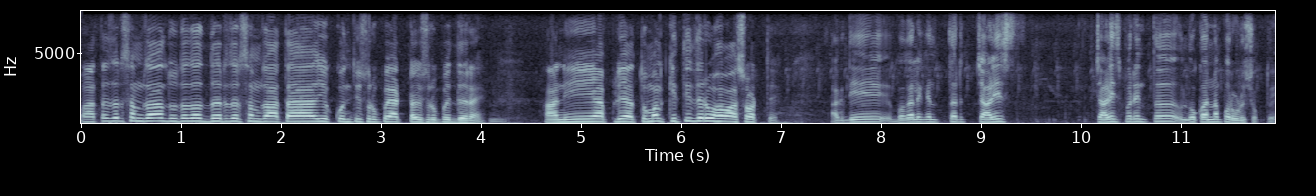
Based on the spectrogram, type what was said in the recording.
आता जर समजा दुधाचा दर जर समजा आता एकोणतीस रुपये अठ्ठावीस रुपये दर आहे. आणि आपल्या तुम्हाला किती दर व्हावा असं वाटतंय? अगदी बघायला गेलं तर चाळीस चाळीसपर्यंत लोकांना परवडू शकतोय.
